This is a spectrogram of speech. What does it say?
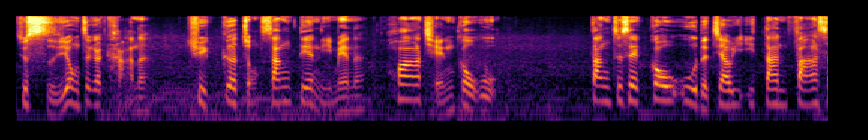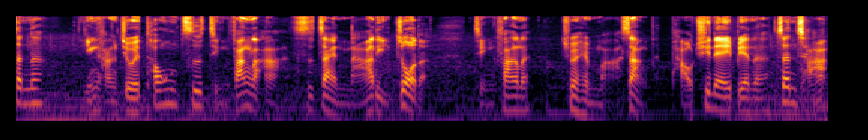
就使用这个卡呢，去各种商店里面呢花钱购物。当这些购物的交易一旦发生呢，银行就会通知警方了啊，是在哪里做的？警方呢就会马上跑去那边呢侦查。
